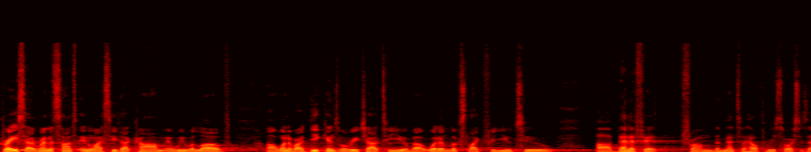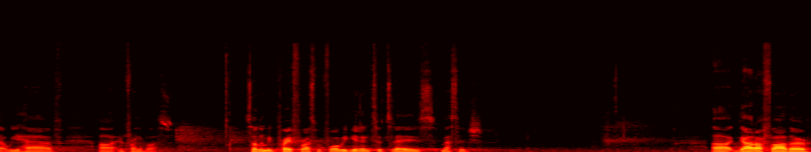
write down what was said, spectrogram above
Grace at renaissancenyc.com, and we would love, uh, one of our deacons will reach out to you about what it looks like for you to uh, benefit from the mental health resources that we have uh, in front of us. So let me pray for us before we get into today's message. Uh, God our Father,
